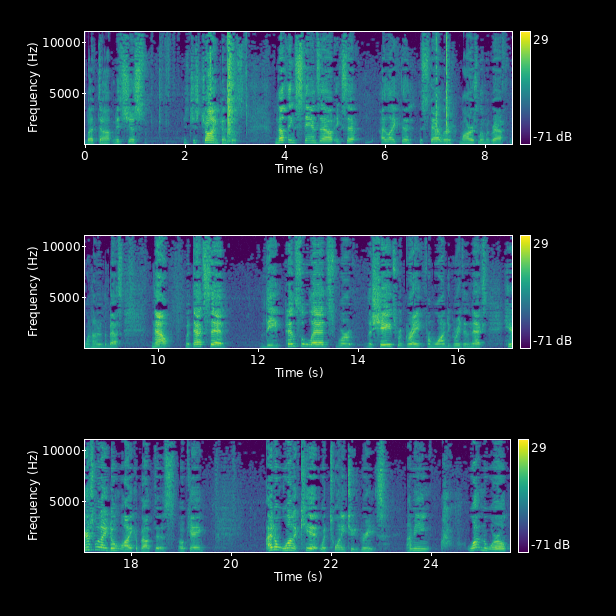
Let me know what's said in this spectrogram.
But uh, it's just it's just drawing pencils. Nothing stands out except I like the the Staedtler Mars Lumograph 100 the best. Now, with that said, the pencil leads were, the shades were great from one degree to the next. Here's what I don't like about this, okay? I don't want a kit with 22 degrees. I mean, what in the world?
